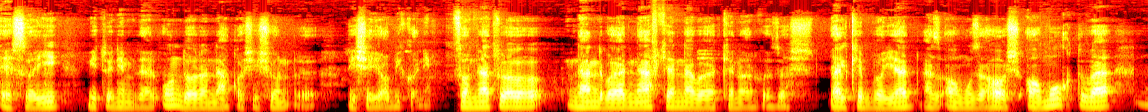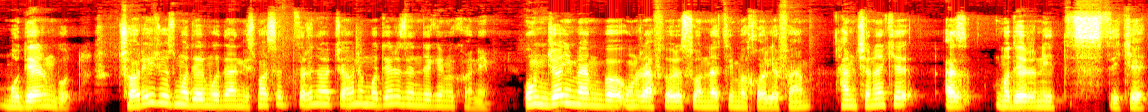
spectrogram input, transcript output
احسایی می‌تونیم در اون دوران نقاشیشون ریشه یابی کنیم. سنت رو نه باید نف کرد نباید کنار گذاشت. بلکه باید از آموزه هاش آموخت و مدرن بود. چاره جز مدرن بودن نیست. ما داریم جهان مدرن زندگی می‌کنیم. اونجایی من با اون رفتار سنتی مخالفم. همچنان که از مدرنیستی که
